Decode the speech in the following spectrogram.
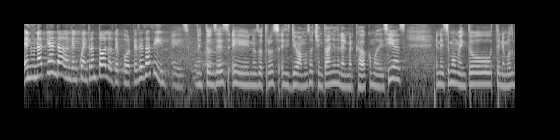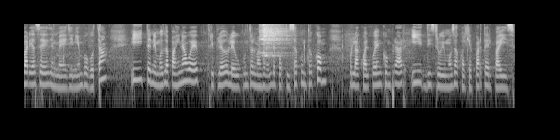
en una tienda donde encuentran todos los deportes, ¿es así? Eso. Entonces, eh, nosotros eh, llevamos 80 años en el mercado, como decías. En este momento tenemos varias sedes en Medellín y en Bogotá y tenemos la página web www.almaceneldeportista.com por la cual pueden comprar y distribuimos a cualquier parte del país.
